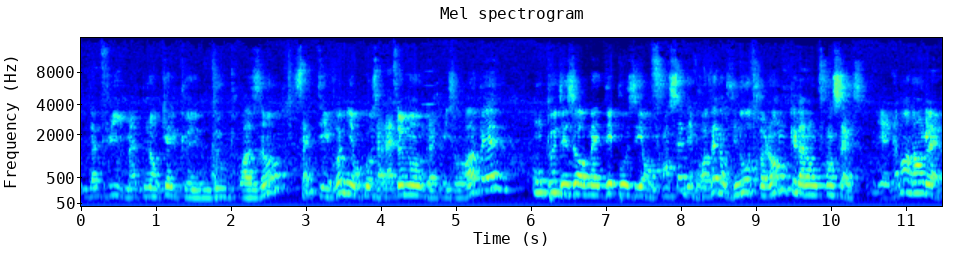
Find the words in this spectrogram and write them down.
Depuis maintenant quelques deux ou trois ans, ça a été remis en cause à la demande de la Commission européenne. On peut désormais déposer en français des brevets dans une autre langue que la langue française, évidemment en anglais,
